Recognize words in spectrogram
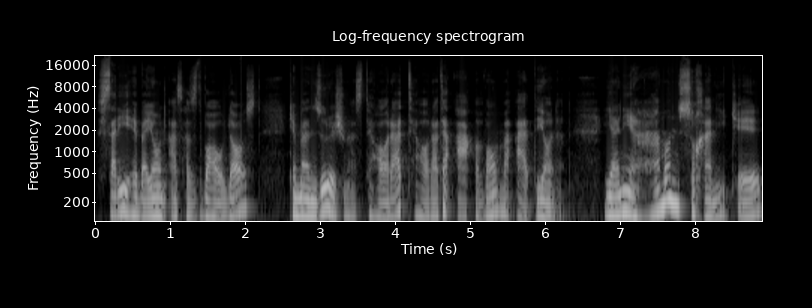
سریح بیان از حضرت بهاءالله است که منظورشون از تهارت تهارت اقوام و ادیانن. یعنی همان سخنی که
